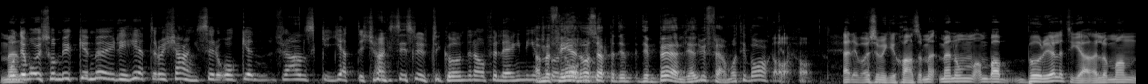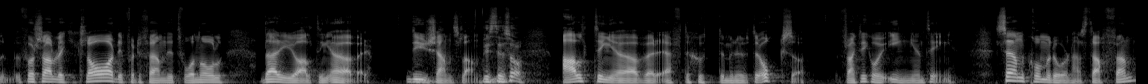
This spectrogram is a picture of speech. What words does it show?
men... Och det var ju så mycket möjligheter och chanser och en fransk jättechans i slutsekunderna av förlängningen. Ja, men det var så öppet. Det, det böljade ju fram och tillbaka. Ja, ja. Ja, det var ju så mycket chanser. Men, men om man bara börjar lite grann, eller om man första halvlek är klar, det är 45, det är 2-0. Där är ju allting över. Det är ju känslan. Visst är det så? Allting är över efter 70 minuter också. Frankrike har ju ingenting. Sen kommer då den här straffen,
